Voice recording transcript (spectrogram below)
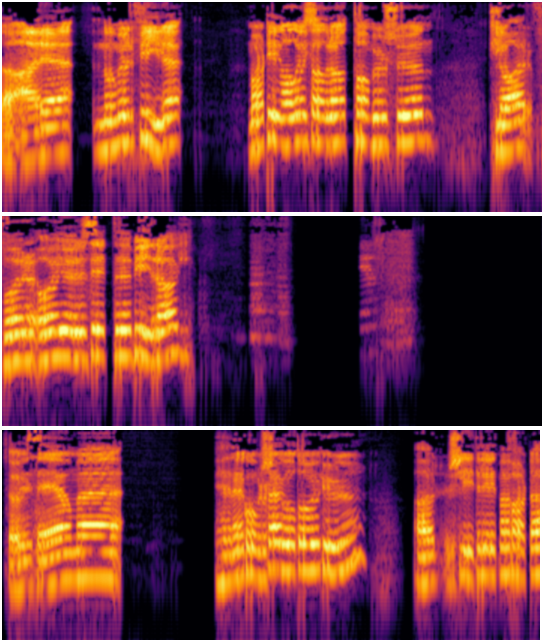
Da er det nummer fire, Martine Alexandra Tamburstuen, klar for å gjøre sitt eh, bidrag. Skal vi se om eh, henne kommer seg godt over kulen. Har sliter litt med farta.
